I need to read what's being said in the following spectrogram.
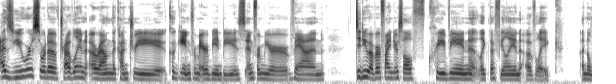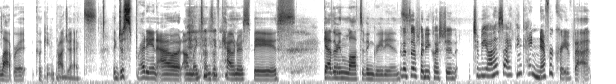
As you were sort of traveling around the country cooking from Airbnbs and from your van, did you ever find yourself craving like the feeling of like an elaborate cooking project. Mm. Like just spreading out on like tons of counter space, gathering lots of ingredients. That's a funny question. To be honest, I think I never craved that.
